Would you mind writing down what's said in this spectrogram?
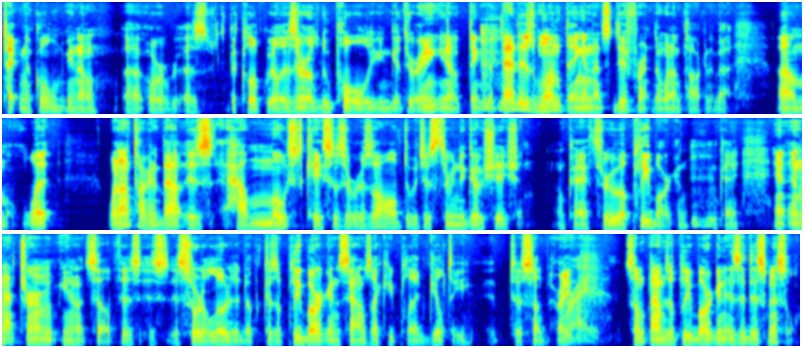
technical, you know, uh, or as the colloquial, is there a loophole you can get through? Or any, you know, think that that is one thing, and that's different than what I'm talking about. Um, what what I'm talking about is how most cases are resolved, which is through negotiation. Okay, through a plea bargain. Okay, and, and that term, you know, itself is, is, is sort of loaded because a plea bargain sounds like you pled guilty to something, right? Right. Sometimes a plea bargain is a dismissal,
